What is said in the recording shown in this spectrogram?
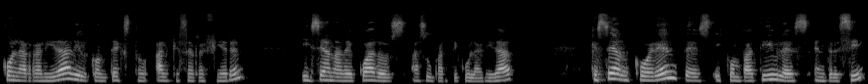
con la realidad y el contexto al que se refieren y sean adecuados a su particularidad, que sean coherentes y compatibles entre sí,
